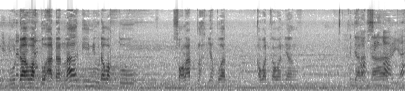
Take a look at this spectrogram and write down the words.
ini udah waktu adan lagi nih udah waktu sholat lah ya buat kawan-kawan yang menjalankan. Kali ya.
